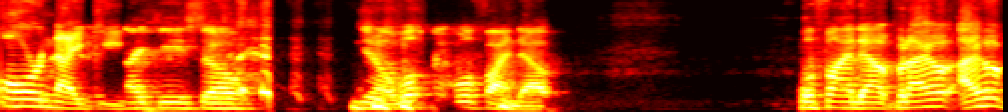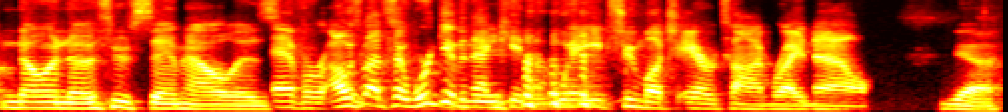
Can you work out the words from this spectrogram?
are Nike. Nike. So, you know, we'll we'll find out. We'll find out, but I I hope no one knows who Sam Howell is ever. I was about to say we're giving that kid way too much airtime right now. Yeah,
